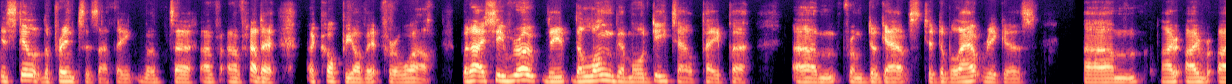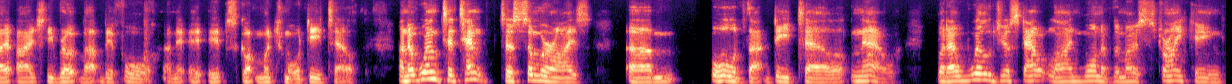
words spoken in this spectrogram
It's still at the printers, I think, but uh, I've I've had a, a copy of it for a while but I actually wrote the, the longer, more detailed paper um, from dugouts to double outriggers. Um, I, I, I, actually wrote that before and it, has got much more detail. And I won't attempt to summarize um, all of that detail now, but I will just outline one of the most striking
